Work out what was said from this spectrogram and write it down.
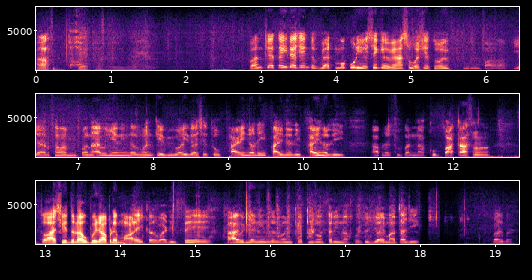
હા. વન કે થઈ રહ્યા છે ને તો બેટ મકોડી હશે કે વ્યાસું હશે તોય પૂરું પાડવા તૈયાર પણ આ એની અંદર વન કે વ્યૂ આવી રહ્યા છે તો ફાઇનલી ફાઇનલી ફાઇનલી આપણે સુગરના ખૂબ પાકા છે તો આ છેદડા ઉપર આપણે માળી કરવાની છે. આ વિડીયાની અંદર વન કે પૂરો કરી નાખો. તો જય માતાજી. Bye bye.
